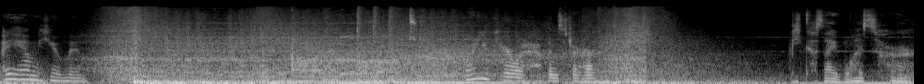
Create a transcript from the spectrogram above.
I am human. Why do you care what happens to her? Because I was her.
